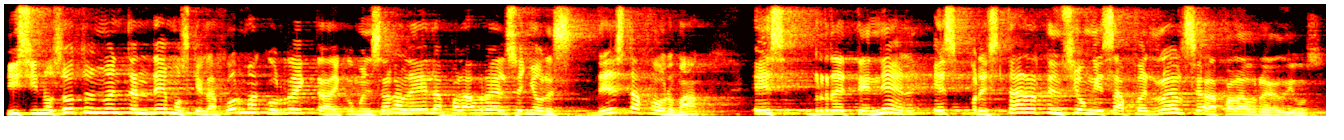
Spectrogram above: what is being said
Y si nosotros no entendemos que la forma correcta de comenzar a leer la palabra del Señor es de esta forma, es retener, es prestar atención, es aferrarse a la palabra de Dios.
